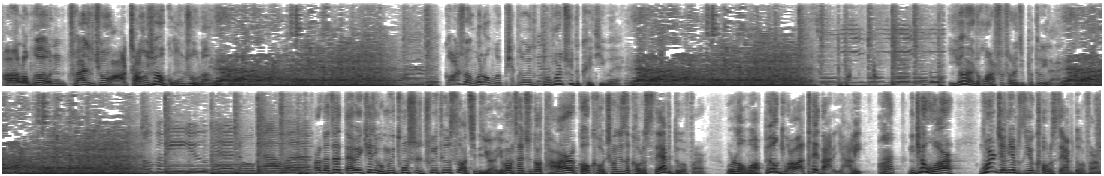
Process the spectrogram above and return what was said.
啊，老婆，你穿这个裙啊，真像公主了。刚说，我老婆劈头的多会儿去的 KTV，一样的话说出来就不对了。二哥在单位看见我们一个同事垂头丧气的样，一问才知道他儿高考成绩是考了三百多分。我说老王，不要给娃娃太大的压力啊！你看我儿，我儿今年不是也考了三百多分吗？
